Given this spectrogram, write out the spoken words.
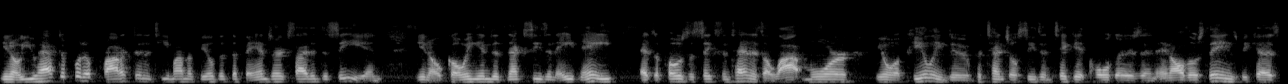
you know, you have to put a product and a team on the field that the fans are excited to see. And, you know, going into next season eight and eight, as opposed to six and ten is a lot more you know appealing to potential season ticket holders and, and all those things because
